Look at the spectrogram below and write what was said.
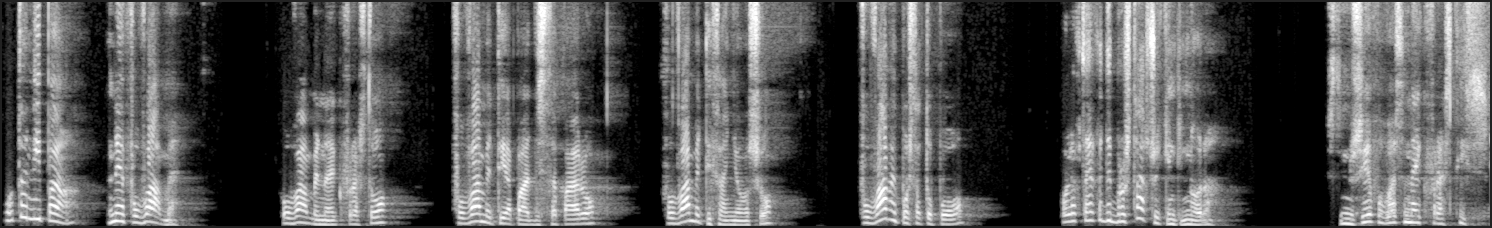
Όταν είπα ναι φοβάμαι, φοβάμαι να εκφραστώ, φοβάμαι τι απάντηση θα πάρω, φοβάμαι τι θα νιώσω, φοβάμαι πώς θα το πω, όλα αυτά έρχονται μπροστά σου εκείνη την ώρα. Στην ουσία φοβάσαι να εκφραστείς.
